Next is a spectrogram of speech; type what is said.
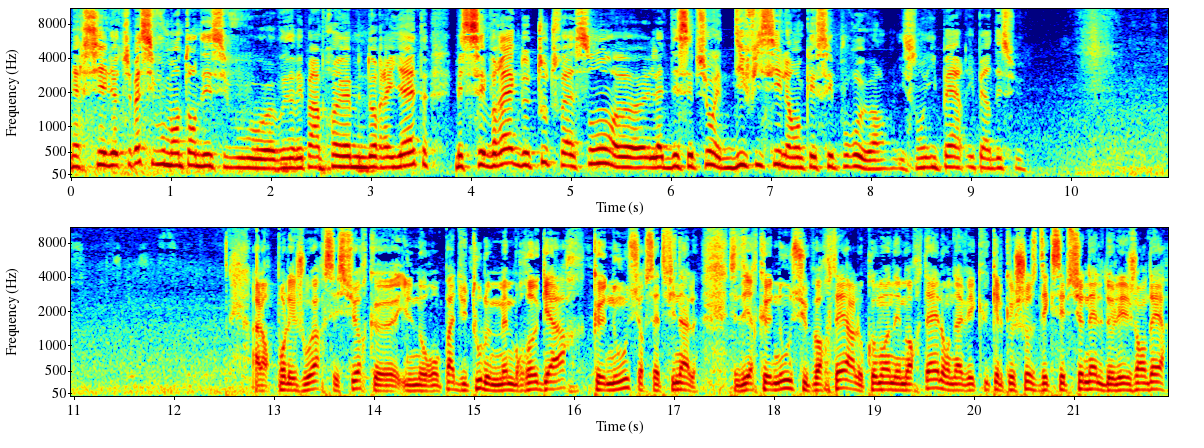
Merci Elliot. Je ne sais pas si vous m'entendez, si vous n'avez pas un problème d'oreillette, mais c'est vrai que de toute façon, la déception est difficile à encaisser pour eux. Hein. Ils sont hyper, hyper déçus. Alors pour les joueurs, c'est sûr qu'ils n'auront pas du tout le même regard que nous sur cette finale. C'est-à-dire que nous, supporters, le commun des mortels, on a vécu quelque chose d'exceptionnel, de légendaire.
